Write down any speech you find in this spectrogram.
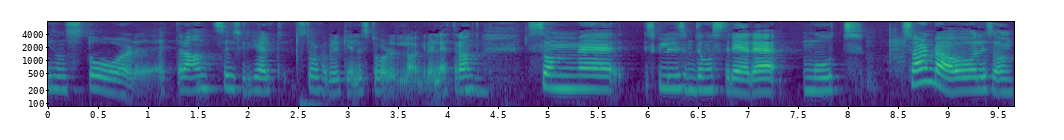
i sånn stål et eller annet, så jeg husker ikke helt, stålfabrikk eller stållager eller et eller annet, som eh, skulle liksom demonstrere mot tsaren, da, og liksom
